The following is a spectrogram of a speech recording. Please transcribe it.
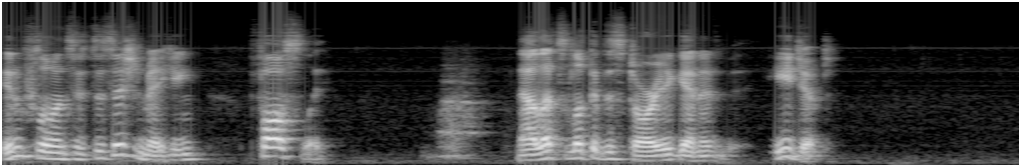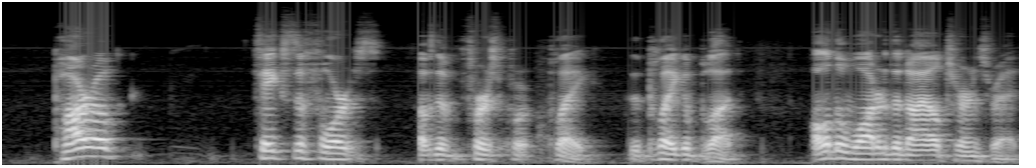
influence his decision making falsely. Now let's look at the story again in Egypt. Paro takes the force of the first plague, the plague of blood. All the water of the Nile turns red.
